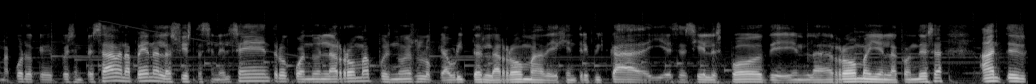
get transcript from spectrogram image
me acuerdo que pues empezaban apenas las fiestas en el centro, cuando en la Roma pues no es lo que ahorita es la Roma de gentrificada y es así el spot en la Roma y en la Condesa, antes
